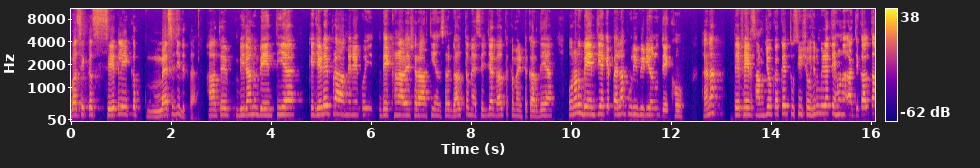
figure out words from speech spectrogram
ਬਸ ਇੱਕ ਸਿਹਤ ਲਈ ਇੱਕ ਮੈਸੇਜ ਹੀ ਦਿੱਤਾ ਹੈ। ਹਾਂ ਤੇ ਵੀਰਾਂ ਨੂੰ ਬੇਨਤੀ ਹੈ ਕਿ ਜਿਹੜੇ ਭਰਾ ਮੇਰੇ ਕੋਈ ਦੇਖਣ ਵਾਲੇ ਸ਼ਰਾਰਤੀ ਅਨਸਰ ਗਲਤ ਮੈਸੇਜ ਜਾਂ ਗਲਤ ਕਮੈਂਟ ਕਰਦੇ ਆ, ਉਹਨਾਂ ਨੂੰ ਬੇਨਤੀ ਹੈ ਕਿ ਪਹਿਲਾਂ ਪੂਰੀ ਵੀਡੀਓ ਨੂੰ ਦੇਖੋ, ਹੈਨਾ? ਤੇ ਫਿਰ ਸਮਝੋ, ਕਿਉਂਕਿ ਤੁਸੀਂ ਸੋਸ਼ਲ ਮੀਡੀਆ ਤੇ ਹੁਣ ਅੱਜ ਕੱਲ ਤਾਂ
